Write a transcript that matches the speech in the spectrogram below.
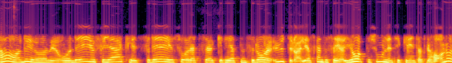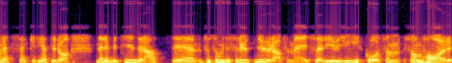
Ja, det gör vi och det är ju för jäkligt för det är ju så rättssäkerheten ser ut idag. Jag ska inte säga, jag personligen tycker inte att vi har någon rättssäkerhet idag när det betyder att, eh, för som det ser ut nu då för mig så är det ju JK som, som har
